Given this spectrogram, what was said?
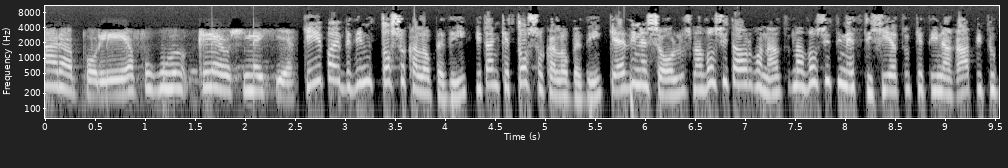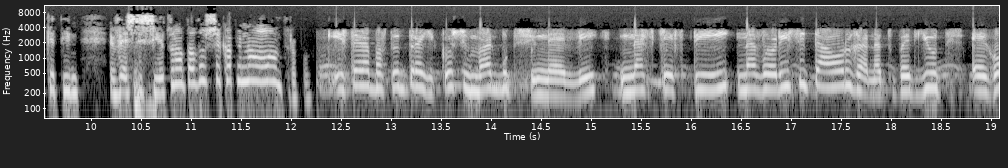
Πάρα πολύ, αφού κλαίω συνέχεια. Και είπα, επειδή είναι τόσο καλό παιδί, ήταν και τόσο καλό παιδί και έδινε σε όλους να δώσει τα όργανα του, να δώσει την ευτυχία του και την αγάπη του και την ευαισθησία του να τα δώσει σε κάποιον άλλο άνθρωπο. Ύστερα από αυτό το τραγικό συμβάν που τη συνέβη, να σκεφτεί να δωρήσει τα όργανα του παιδιού της. Εγώ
